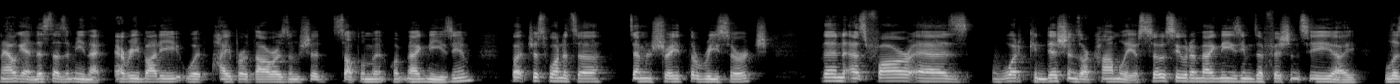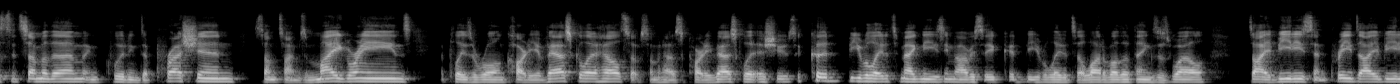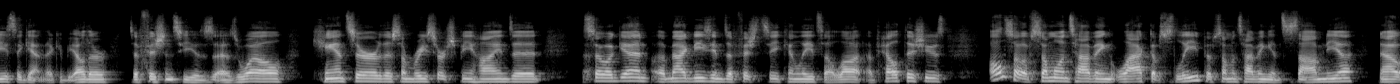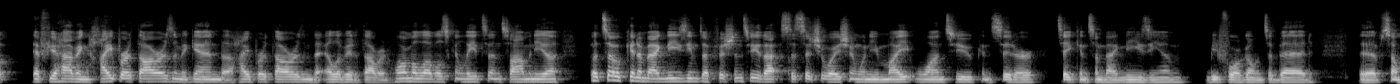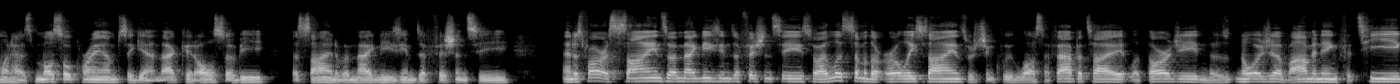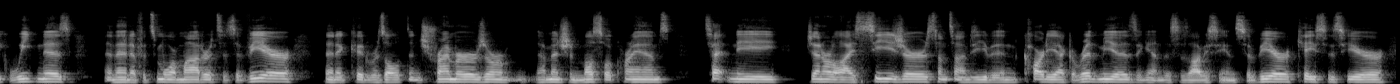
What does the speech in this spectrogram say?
Now, again, this doesn't mean that everybody with hyperthyroidism should supplement with magnesium, but just wanted to demonstrate the research. Then, as far as what conditions are commonly associated with a magnesium deficiency. I listed some of them, including depression, sometimes migraines. It plays a role in cardiovascular health. So, if someone has cardiovascular issues, it could be related to magnesium. Obviously, it could be related to a lot of other things as well. Diabetes and pre-diabetes. Again, there could be other deficiencies as well. Cancer, there's some research behind it. So, again, a magnesium deficiency can lead to a lot of health issues also, if someone's having lack of sleep, if someone's having insomnia, now, if you're having hyperthyroidism, again, the hyperthyroidism, the elevated thyroid hormone levels can lead to insomnia, but so can a magnesium deficiency. That's a situation when you might want to consider taking some magnesium before going to bed. If someone has muscle cramps, again, that could also be a sign of a magnesium deficiency. And as far as signs of magnesium deficiency, so I list some of the early signs, which include loss of appetite, lethargy, nausea, vomiting, fatigue, weakness. And then if it's more moderate to severe, then it could result in tremors, or I mentioned muscle cramps, tetany, generalized seizures, sometimes even cardiac arrhythmias. Again, this is obviously in severe cases here.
